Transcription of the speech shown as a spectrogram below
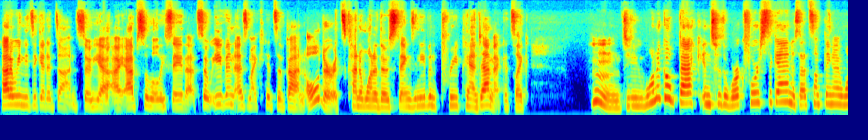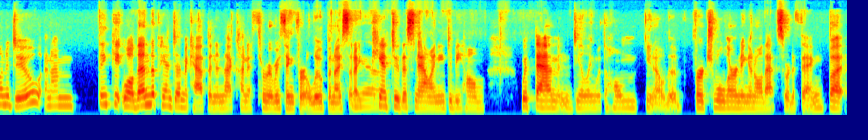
how do we need to get it done? So yeah i absolutely say that. So even as my kids have gotten older it's kind of one of those things and even pre-pandemic it's like hmm do you want to go back into the workforce again? Is that something i want to do? And i'm thinking well then the pandemic happened and that kind of threw everything for a loop and i said yeah. i can't do this now i need to be home with them and dealing with the home you know the virtual learning and all that sort of thing but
